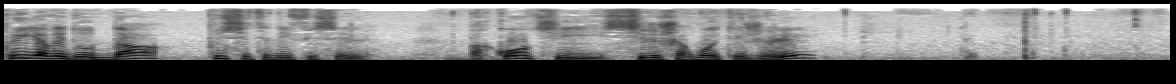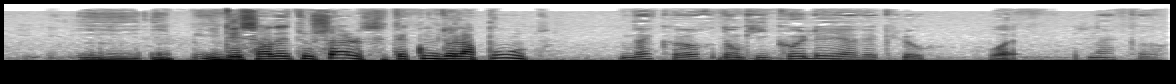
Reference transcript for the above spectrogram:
Plus il y avait d'eau dedans, plus c'était difficile. Par contre, si, si le charbon était gelé, il, il- il descendait tout seul, c'était comme de la poudre. D'accord, donc il collait avec l'eau. Ouais. D'accord,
